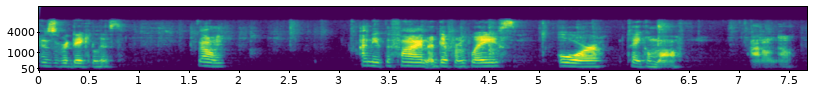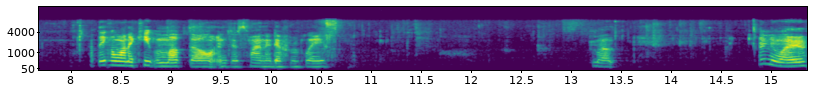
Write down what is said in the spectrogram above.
It was ridiculous. So I need to find a different place or take them off. I don't know. I think I want to keep them up though and just find a different place. But anyway,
